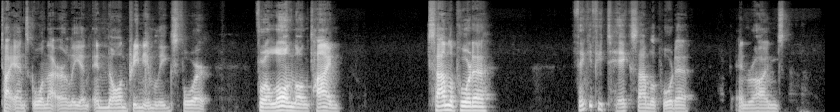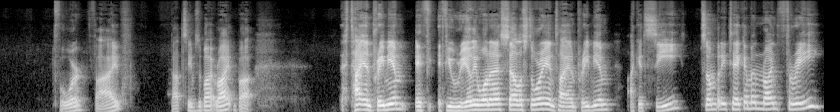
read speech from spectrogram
tight ends going that early in, in non-premium leagues for for a long, long time. Sam Laporta, I think if you take Sam Laporta in round four, five, that seems about right. But tight end premium, if if you really want to sell a story in tight end premium, I could see somebody take him in round three,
